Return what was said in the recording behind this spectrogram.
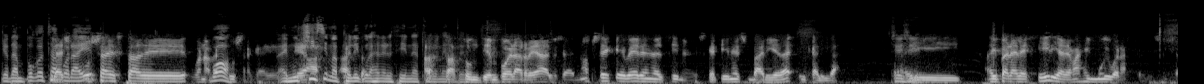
que tampoco está por ahí esta de... Bueno, que... hay muchísimas hasta- películas en el cine actualmente. Hasta hace un tiempo era real. O sea, no sé qué ver en el cine. Es que tienes variedad y calidad. Sí, hay, sí. hay para elegir y además hay muy buenas pelis.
